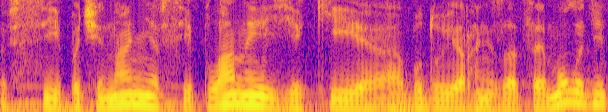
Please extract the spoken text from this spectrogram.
всі починання, всі плани, які е, будує організація молоді.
